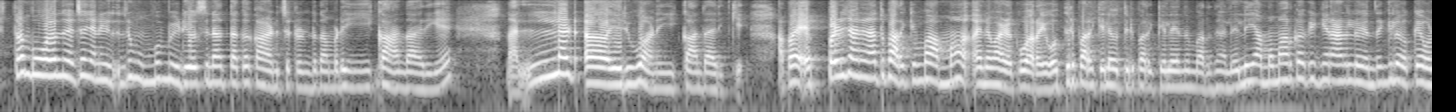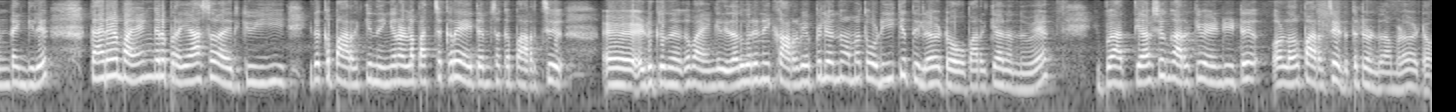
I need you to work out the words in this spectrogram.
ഇഷ്ടംപോലെ എന്ന് വെച്ചാൽ ഞാൻ ഇതിനു മുമ്പും വീഡിയോസിനകത്തൊക്കെ കാണിച്ചിട്ടുണ്ട് നമ്മുടെ ഈ കാന്താരിയെ. നല്ല എരിവാണ് ഈ കാന്താരിക്ക്. അപ്പോൾ എപ്പോഴും ഞാൻ അതിനകത്ത് പറിക്കുമ്പോൾ അമ്മ എന്നെ വഴക്ക് പറയും. ഒത്തിരി പറിക്കലേ ഒത്തിരി പറിക്കലേ എന്നും പറഞ്ഞാൽ അല്ലെങ്കിൽ ഈ അമ്മമാർക്കൊക്കെ ഇങ്ങനെയാണല്ലോ എന്തെങ്കിലുമൊക്കെ ഉണ്ടെങ്കിൽ തരാൻ ഭയങ്കര പ്രയാസമായിരിക്കും. ഈ ഇതൊക്കെ പറിക്കുന്ന ഇങ്ങനെയുള്ള പച്ചക്കറി ഐറ്റംസ് ഒക്കെ പറിച്ച് എടുക്കുന്നതൊക്കെ ഭയങ്കര ഇത്. അതുപോലെ തന്നെ ഈ കറിവേപ്പിലൊന്നും അമ്മ തൊടിയിക്കത്തില്ല കേട്ടോ പറിക്കാനൊന്നുമേ. ഇപ്പോൾ അത്യാവശ്യം കറിക്ക് വേണ്ടിയിട്ട് ഉള്ളത് പറിച്ചെടുത്തിട്ടുണ്ട് നമ്മൾ കേട്ടോ.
